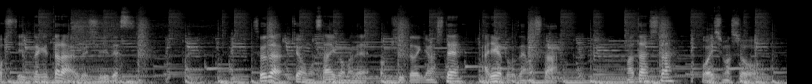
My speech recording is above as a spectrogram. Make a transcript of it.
押していただけたら嬉しいです。それでは今日も最後までお聴きいただきましてありがとうございました。また明日お会いしましょう。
